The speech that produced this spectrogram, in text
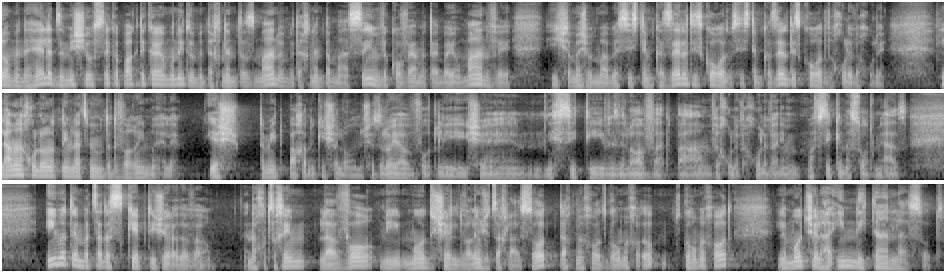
או המנהלת זה מי שעוסק בפרקטיקה היומנית ומתכנן את הזמן ומתכנן את המעשים וקובע מתי ביומן וישתמש בסיסטם כזה לתזכורת וסיסטם כזה לתזכורת וכולי וכולי. למה אנחנו לא נותנים לעצמנו את הדברים האלה? יש תמיד פחד מכישלון, שזה לא יעבוד לי, שניסיתי וזה לא עבד פעם וכולי וכולי ואני מפסיק לנסות מאז. אם אתם בצד הסקפטי של הדבר, אנחנו צריכים לעבור ממוד של דברים שצריך לעשות, פתח מירכאות, סגור מירכאות, למוד של האם ניתן לעשות.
